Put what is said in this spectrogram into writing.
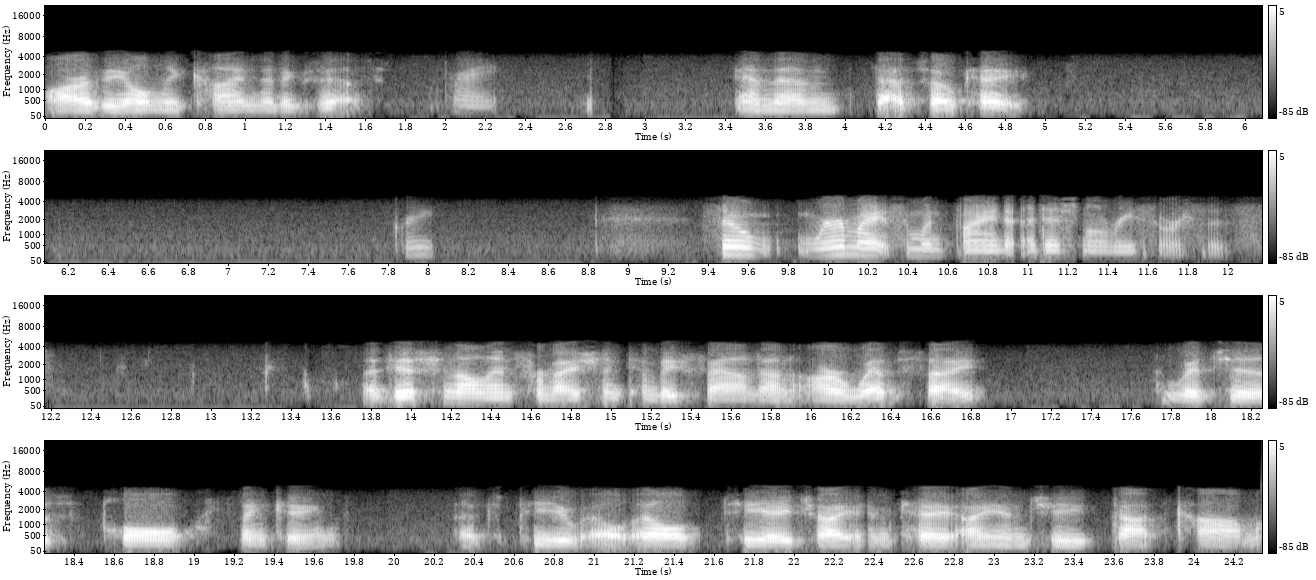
are the only kind that exist. Right. And then that's okay. Great. So, where might someone find additional resources? Additional information can be found on our website, which is Pull Thinking. That's P U L L T H I N K I N G dot com.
